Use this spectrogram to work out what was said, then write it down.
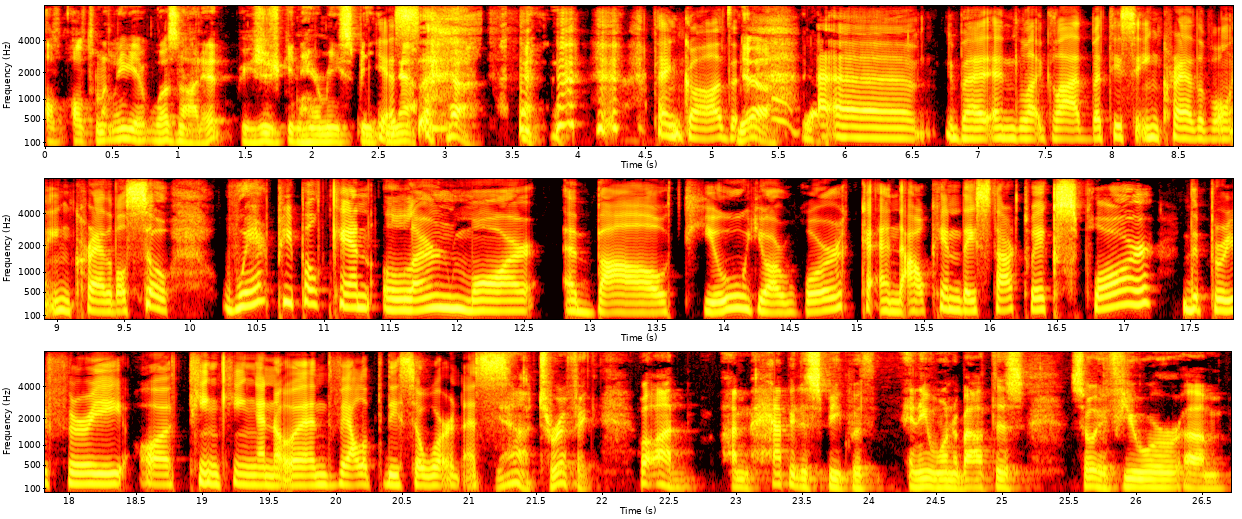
ultimately, it was not it because you can hear me speaking yes. now. Yeah. Thank God. Yeah. yeah. Uh, but and glad, but it's incredible, incredible. So, where people can learn more about you, your work, and how can they start to explore the periphery of thinking and, uh, and develop this awareness? Yeah, terrific. Well, I'm, I'm happy to speak with anyone about this. So if you're um,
